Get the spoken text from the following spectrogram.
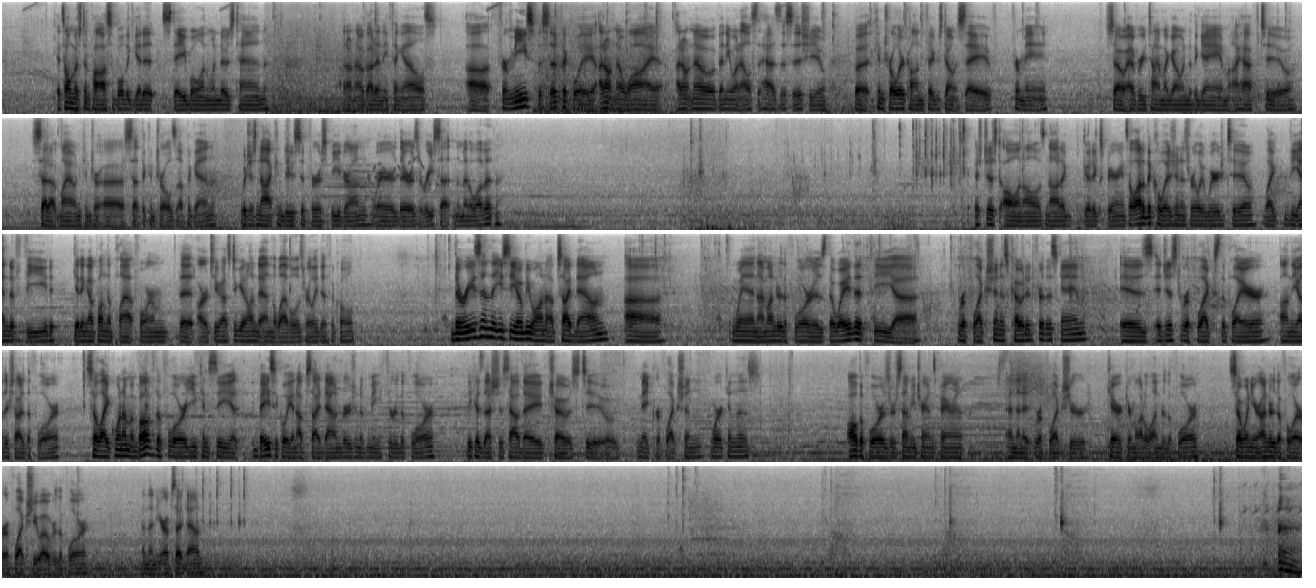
It's almost impossible to get it stable on Windows 10. I don't know about anything else. Uh, for me specifically, I don't know why. I don't know of anyone else that has this issue, but controller configs don't save for me. So every time I go into the game, I have to set up my own control, uh, set the controls up again, which is not conducive for a speed run where there is a reset in the middle of it. It's just all in all is not a good experience. A lot of the collision is really weird too. Like the end of Theed, getting up on the platform that R2 has to get on to end the level is really difficult. The reason that you see Obi-Wan upside down uh, when I'm under the floor is the way that the uh, reflection is coded for this game is it just reflects the player on the other side of the floor. So like when I'm above the floor, you can see it, basically an upside down version of me through the floor because that's just how they chose to make reflection work in this. All the floors are semi-transparent and then it reflects your character model under the floor. So when you're under the floor, it reflects you over the floor and then you're upside down. Alright.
